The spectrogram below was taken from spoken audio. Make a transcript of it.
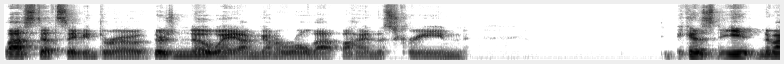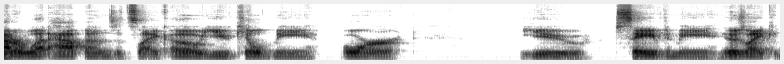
last death saving throw, there's no way I'm gonna roll that behind the screen because it, no matter what happens, it's like, oh, you killed me or you saved me. There's like,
